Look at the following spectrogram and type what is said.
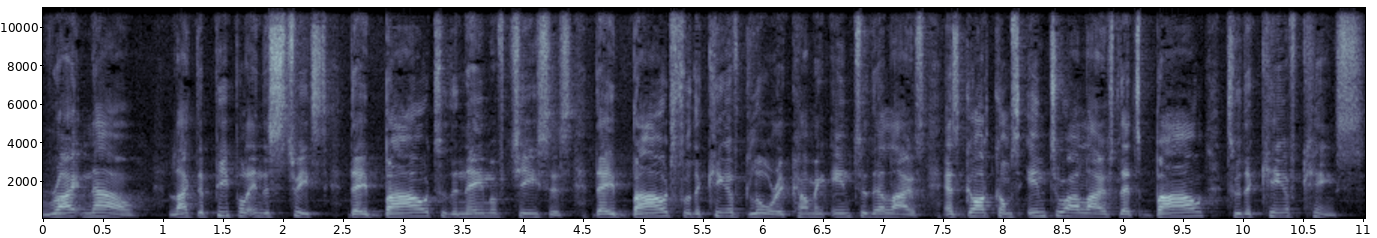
right now, like the people in the streets, they bowed to the name of Jesus. They bowed for the King of glory coming into their lives. As God comes into our lives, let's bow to the King of kings.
